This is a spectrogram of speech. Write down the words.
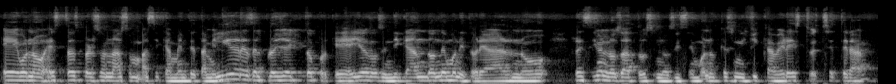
Eh, bueno, estas personas son básicamente también líderes del proyecto porque ellos nos indican dónde monitorear, no reciben los datos y nos dicen, bueno, qué significa ver esto, etcétera.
